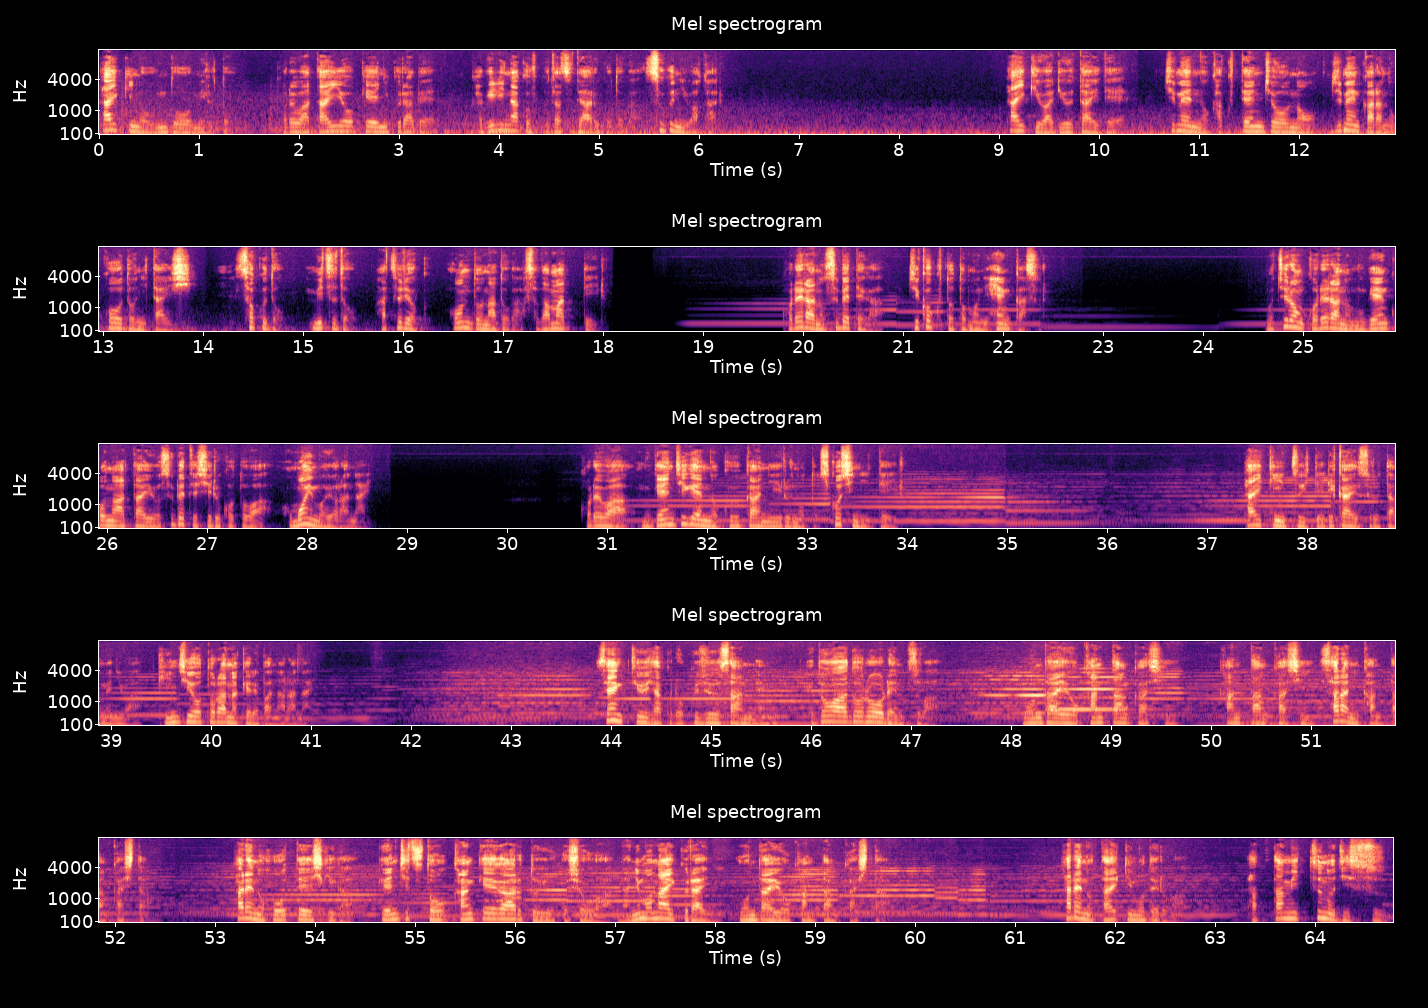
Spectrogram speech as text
大気の運動を見るとこれは太陽系に比べ限りなく複雑であることがすぐにわかる。大気は流体で地面の角点上の地面からの高度に対し速度密度圧力温度などが定まっている。これらのすべてが時刻とともに変化する。もちろんこれらの無限個の値をすべて知ることは思いもよらない。これは無限次元の空間にいるのと少し似ている。大気について理解するためには禁じを取らなければならない。1963年、エドワード・ローレンツは問題を簡単化し、簡単化し、さらに簡単化した。彼の方程式が現実と関係があるという保証は何もないくらいに問題を簡単化した。彼の待機モデルはたった3つの実数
